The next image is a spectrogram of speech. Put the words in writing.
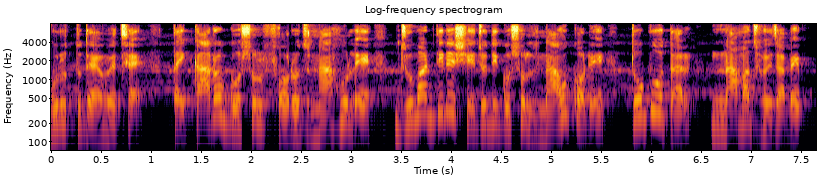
গুরুত্ব দেওয়া হয়েছে। তাই কারও গোসল ফরজ না হলে জুমার দিনে সে যদি গোসল নাও করে, তবুও তার নামাজ হয়ে যাবে।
